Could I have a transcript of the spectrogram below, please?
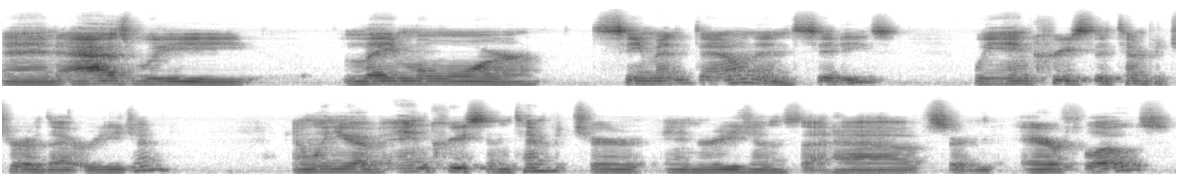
And as we lay more cement down in cities, we increase the temperature of that region. And when you have increase in temperature in regions that have certain air flows,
